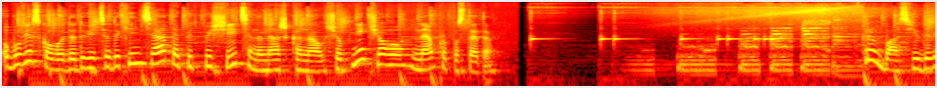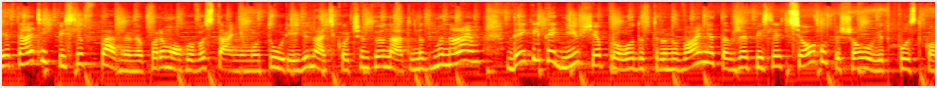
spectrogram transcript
Обов'язково додивіться до кінця та підпишіться на наш канал, щоб нічого не пропустити. Кривбас Ю-19 після впевненої перемоги в останньому турі юнацького чемпіонату над Минаєм декілька днів ще проводив тренування та вже після цього пішов у відпустку.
